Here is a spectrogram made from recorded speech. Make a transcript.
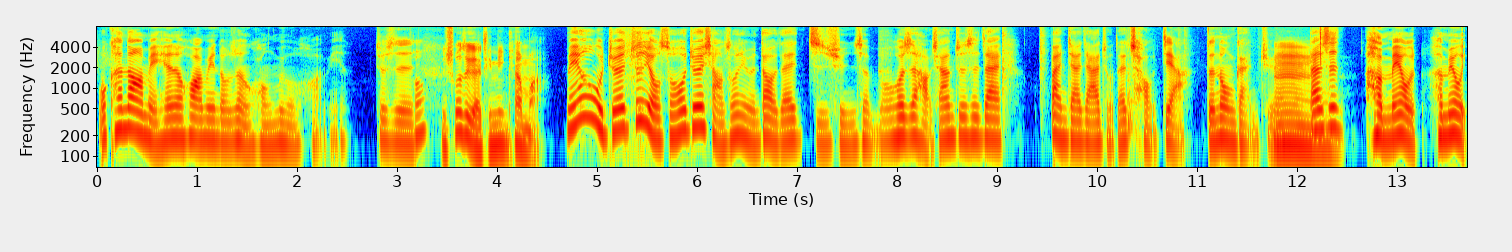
我看到每天的画面都是很荒谬的画面，就是、哦、你说这个来听听看嘛？没有，我觉得就是有时候就会想说，你们到底在质询什么，或者好像就是在。扮家家酒在吵架的那种感觉，嗯，但是很没有很没有意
